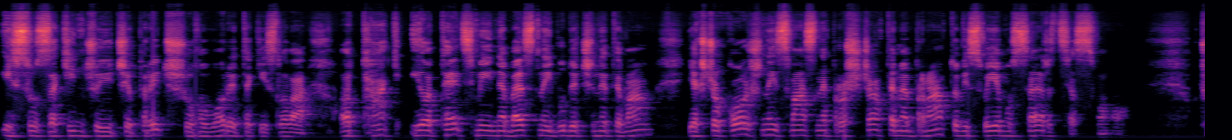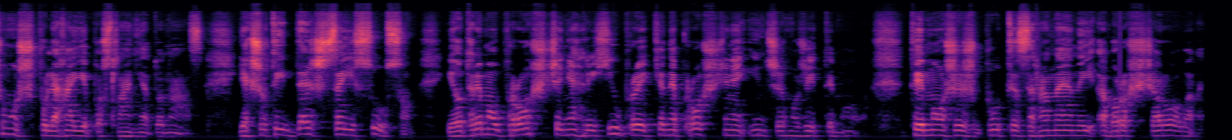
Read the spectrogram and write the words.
Ісус, закінчуючи притчу, говорить такі слова: Отак і Отець мій Небесний буде чинити вам, якщо кожний з вас не прощатиме братові своєму серця свого. Чому ж полягає послання до нас? Якщо ти йдеш за Ісусом і отримав прощення гріхів, про яке непрощення інших може йти мова, ти можеш бути зранений або розчарований,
